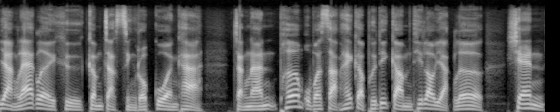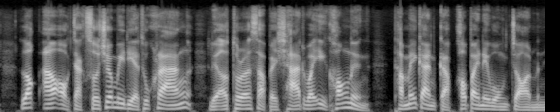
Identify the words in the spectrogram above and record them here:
อย่างแรกเลยคือกำจัดสิ่งรบกวนค่ะ จากนั้นเพิ่มอุปสรรคให้กับพฤติกรรมที่เราอยากเลิก เช่น ล็อกเอาท์ออกจากโซเชียลมีเดียทุกครั้ง หรือเอาโทรศัพท์ไปชาร์จไว้อีกห้องหนึ่งทำให้การกลับเข้าไปในวงจรมัน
